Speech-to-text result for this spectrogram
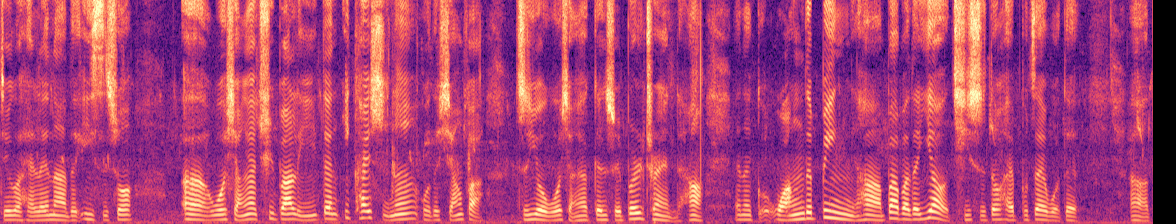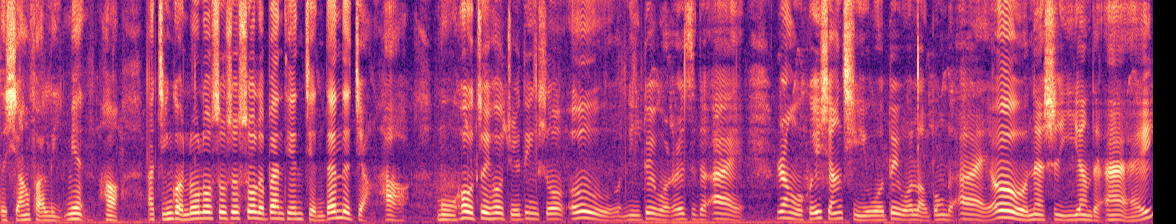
结果 Helena 的意思说，呃，我想要去巴黎，但一开始呢，我的想法只有我想要跟随 Bertrand，哈。那个王的病哈，爸爸的药其实都还不在我的啊的想法里面哈。啊，尽管啰啰嗦嗦说了半天，简单的讲哈，母后最后决定说：“哦，你对我儿子的爱，让我回想起我对我老公的爱哦，那是一样的爱。”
